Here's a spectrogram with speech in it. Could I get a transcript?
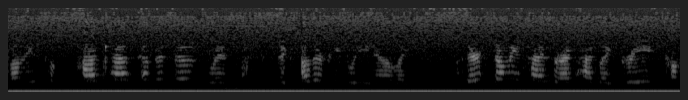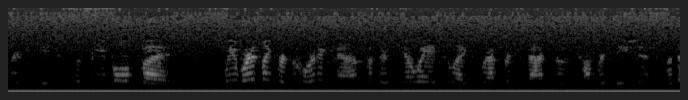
have on these podcast episodes with like other people you know. Like there's so many times where I've had like great conversations with people, but we weren't like recording them. But there's no way to like reference back those conversations.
